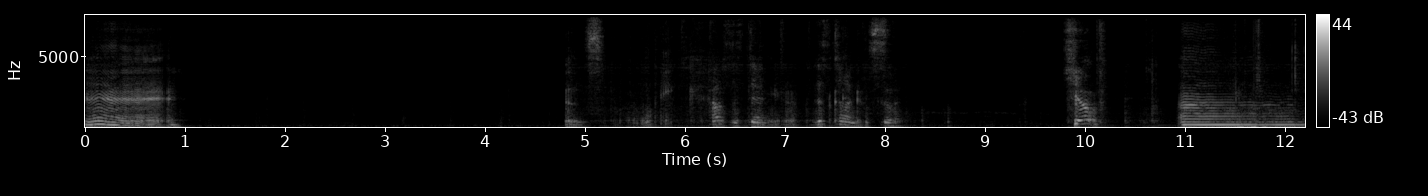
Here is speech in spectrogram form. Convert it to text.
Yeah. Is House is dead. This kind of good. Yep. Um.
